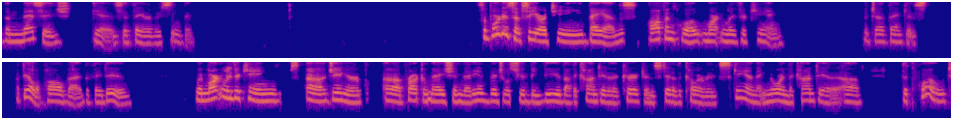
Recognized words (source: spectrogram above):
the message is that they are receiving. Supporters of CRT bans often quote Martin Luther King, which I think is, I feel appalled by, but they do. When Martin Luther King uh, Jr. Uh, proclamation that individuals should be viewed by the content of their character instead of the color of their skin, ignoring the content of the quote,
